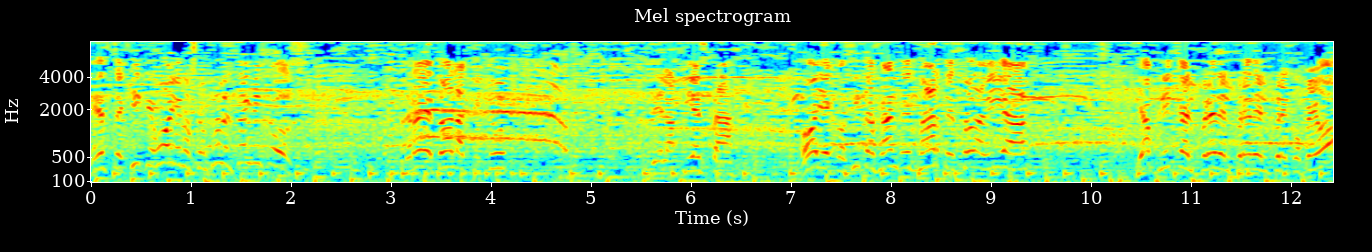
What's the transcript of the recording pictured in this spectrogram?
Este Kike Boy en los controles técnicos trae toda la actitud de la fiesta. Oye, cositas antes, martes todavía. ¿Ya aplica el pre del pre del precopeo?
